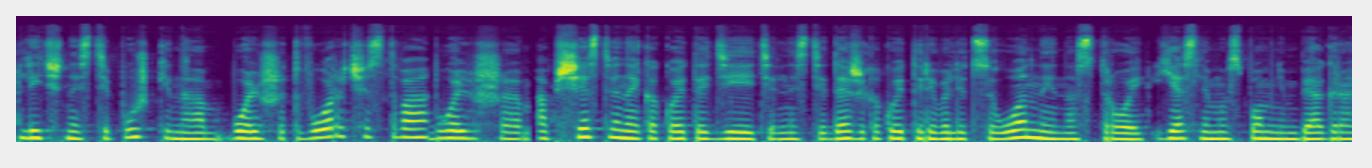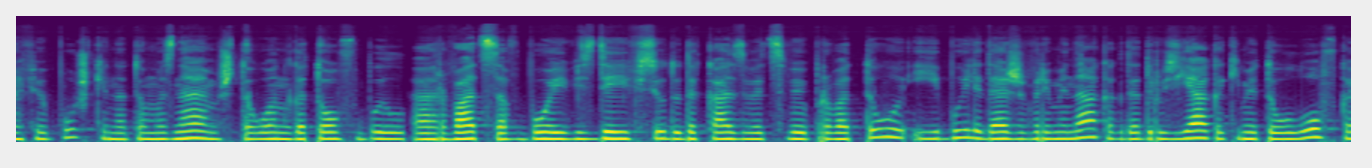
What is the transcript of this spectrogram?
личности Пушкина больше творчества, больше общественной какой-то деятельности, даже какой-то революционный настрой. Если мы вспомним биографию Пушкина, то мы знаем, что он готов готов был э, рваться в бой везде и всюду доказывать свою правоту, и были даже времена, когда друзья какими-то уловками,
